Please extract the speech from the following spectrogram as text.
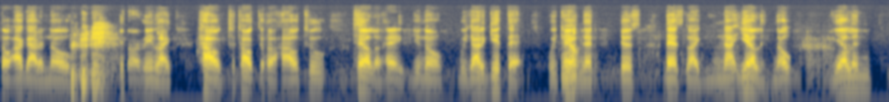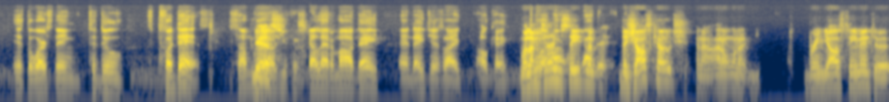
So I gotta know, you know what I mean, like how to talk to her, how to tell her, hey, you know, we got to get that. We can't. Yep. That just that's like not yelling. Nope, yelling is the worst thing to do for Des. Some yes. girls you can yell at them all day, and they just like, okay. Well, let me tell you, see, the y'all's coach, and I, I don't want to bring y'all's team into it,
